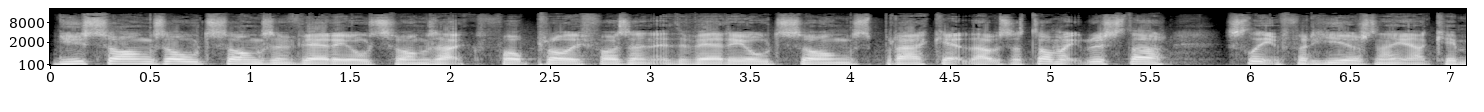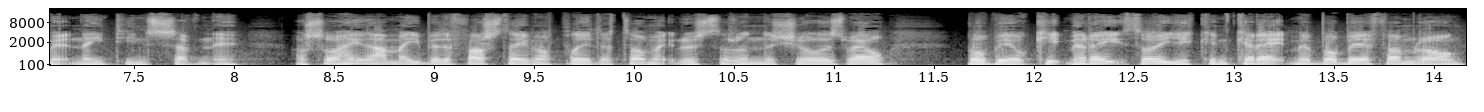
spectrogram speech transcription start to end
new songs, old songs, and very old songs. That probably falls into the very old songs bracket. That was Atomic Rooster, Sleeping for Years. I think that came out in 1970 or so. I think that might be the first time I've played Atomic Rooster on the show as well. Bobby will keep me right, though. You can correct me, Bobby, if I'm wrong.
